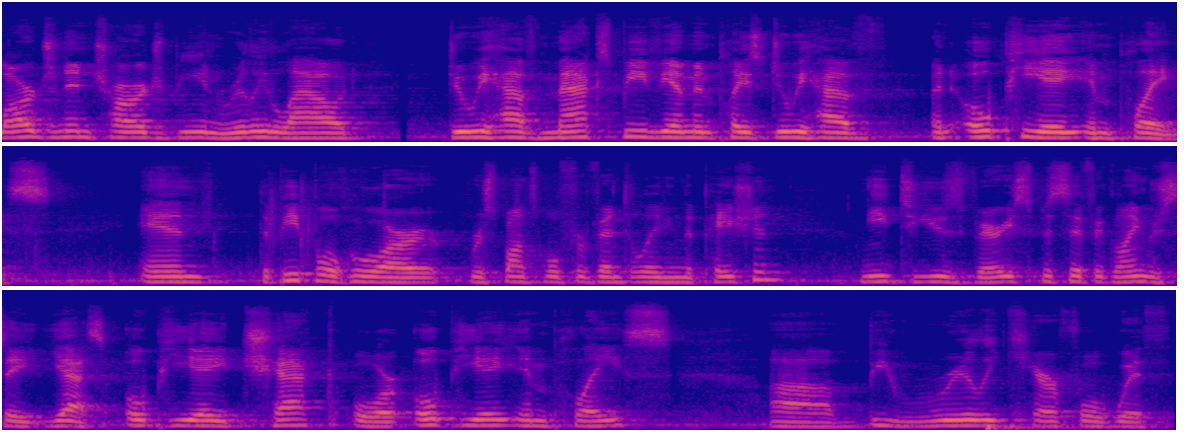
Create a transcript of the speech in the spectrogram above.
large and in charge, being really loud. Do we have max BVM in place? Do we have an OPA in place? And the people who are responsible for ventilating the patient need to use very specific language. Say, yes, OPA check or OPA in place. Uh, be really careful with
